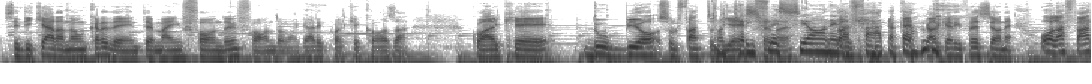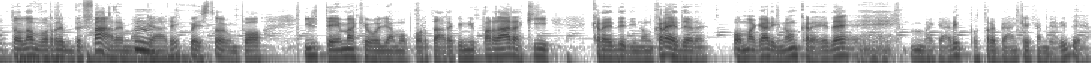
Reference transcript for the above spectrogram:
si dichiara non credente ma in fondo in fondo magari qualche cosa qualche dubbio sul fatto qualche di essere riflessione qualche, l'ha fatta. qualche riflessione. O l'ha fatta o la vorrebbe fare magari. Mm. questo è un po' il tema che vogliamo portare. Quindi parlare a chi crede di non credere o magari non crede e magari potrebbe anche cambiare idea.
